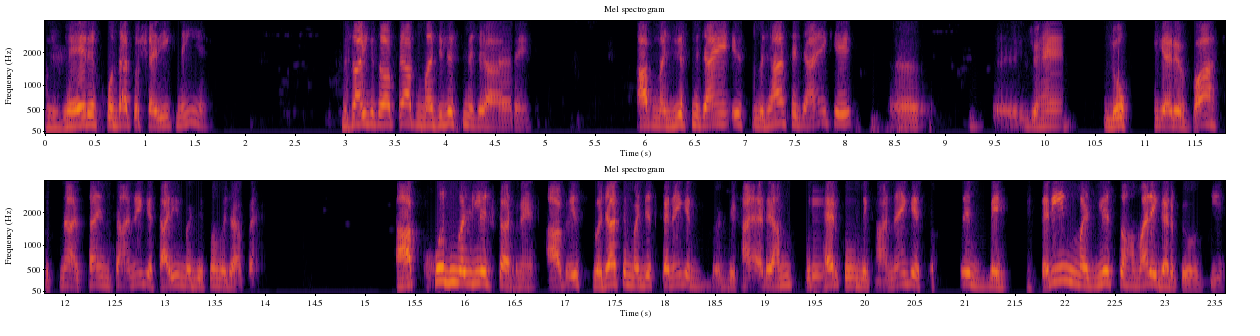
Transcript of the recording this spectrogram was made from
गैर खुदा तो शरीक नहीं है। मिसाल के तौर पे आप मजलिस में जा रहे हैं। आप मजलिस में जाएँ, इस वजह से जाएँ कि जो है, लोग कह रहे वाह, कितना अच्छा इंसान है कि सारी मजलिसों में जाता है आप खुद मजलिस कर रहे हैं। आप इस वजह से मजलिस करें कि दिखाएँ, अरे, हम पूरे शहर को दिखाना है कि सबसे बेहतरीन मजलिस तो हमारे घर पे होती है।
